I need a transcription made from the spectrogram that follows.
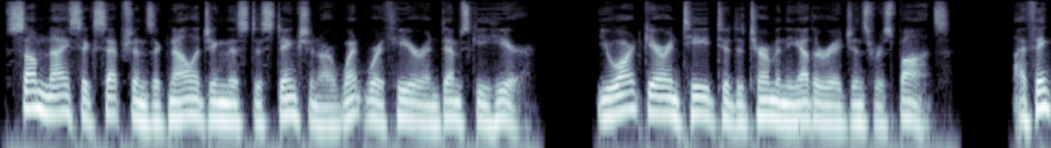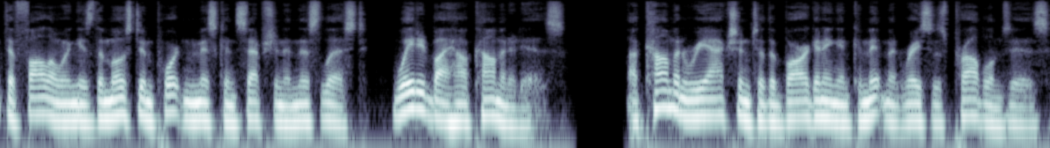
Some nice exceptions acknowledging this distinction are Wentworth here and Demski here. You aren't guaranteed to determine the other agent's response. I think the following is the most important misconception in this list, weighted by how common it is. A common reaction to the bargaining and commitment races problems is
